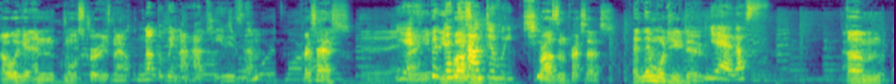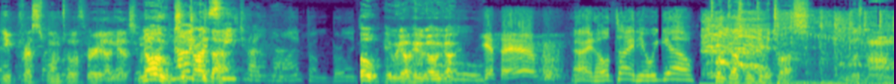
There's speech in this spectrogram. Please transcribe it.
Oh, we're getting more screws now. Not that we know how to use them. Press. S. Uh, yeah, you- but you then how them. do we choose? Rather than press S. And then what do you do? Yeah, that's Um, you press one, two, or three, I guess. No, because no, I tried that. tried that. line from Burlington. Oh, here we go. Here we go. Here we go. Yes, I am. All right, hold tight. Here we go. Come on, Guzman, give it to us. It was mom.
